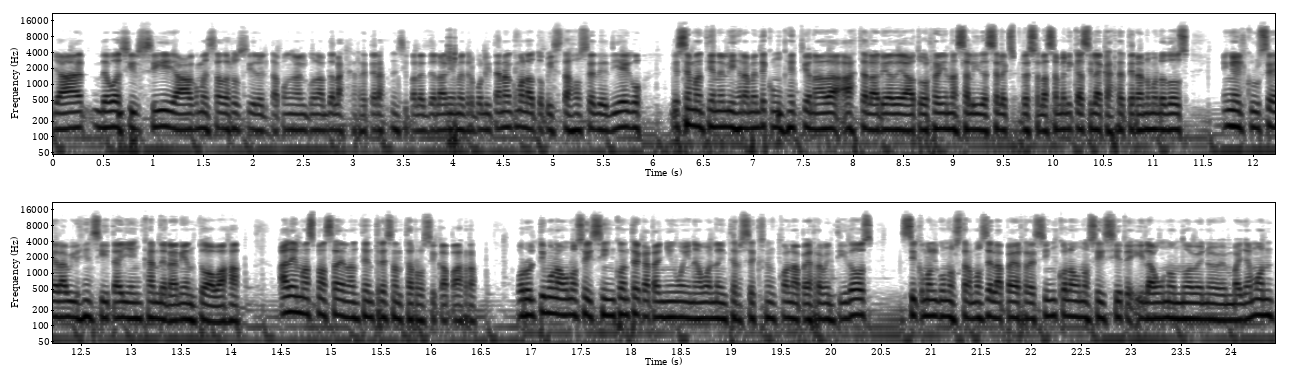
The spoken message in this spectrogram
ya debo decir sí, ya ha comenzado a reducir el tapón en algunas de las carreteras principales del área metropolitana, como la autopista José de Diego, que se mantiene ligeramente congestionada hasta el área de Atorrey en la salida hacia el Expreso de las Américas y la carretera número 2 en el cruce de la Virgencita y en Candelaria en Toa Baja. Además, más adelante entre Santa Rosa y Caparra. Por último, la 165 entre Cataño y Guaynabo en la intersección con la PR22, así como algunos tramos de la PR5, la 167 y la 199 en Bayamón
